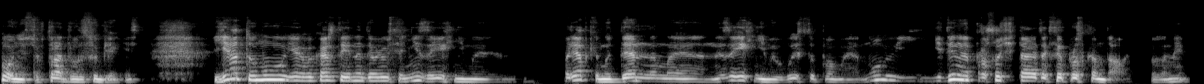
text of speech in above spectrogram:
Повністю втратили суб'єктність. Я тому, як ви кажете, і не дивлюся ні за їхніми порядками денними, ні за їхніми виступами. Ну, єдине, про що читаю, так це про скандали. Розумієте?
